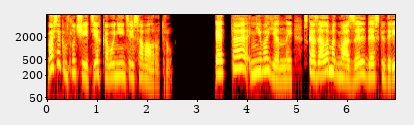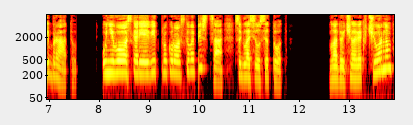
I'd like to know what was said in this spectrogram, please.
во всяком случае тех, кого не интересовал Ротру. «Это не военный», — сказала мадмуазель де Скюдери брату. «У него скорее вид прокурорского писца», — согласился тот. Молодой человек в черном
